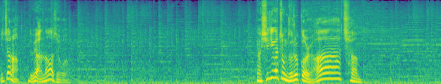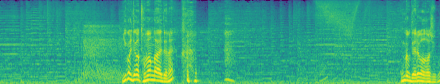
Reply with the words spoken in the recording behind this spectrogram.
있잖아. 근데 왜 안 나와 저거? 그냥 시기관총 누를걸 아참 이걸 내가 도망가야 되네? 공격 내려가가지고?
